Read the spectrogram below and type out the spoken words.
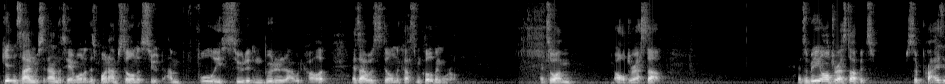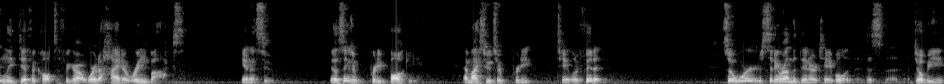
get inside and we sit down at the table, and at this point, I'm still in a suit. I'm fully suited and booted, I would call it, as I was still in the custom clothing world. And so I'm all dressed up. And so being all dressed up, it's surprisingly difficult to figure out where to hide a ring box in a suit. Those things are pretty bulky and my suits are pretty tailor fitted. So we're sitting around the dinner table at this uh, Adobe,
